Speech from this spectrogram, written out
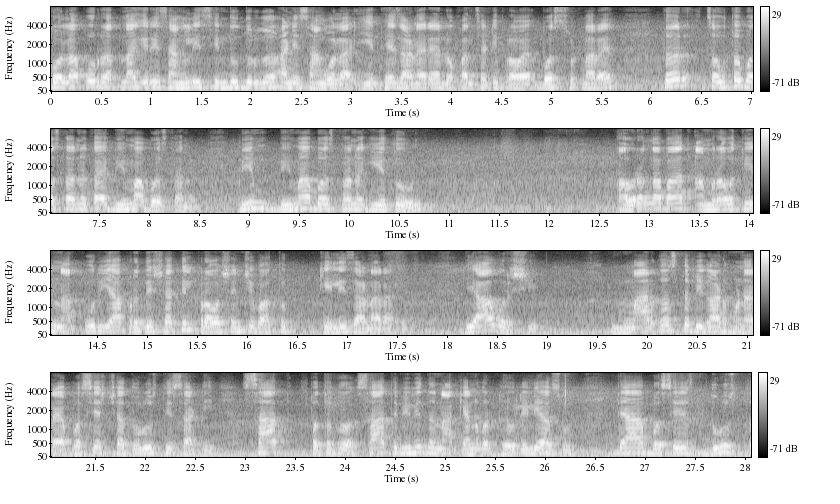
कोल्हापूर रत्नागिरी सांगली सिंधुदुर्ग आणि सांगोला येथे जाणाऱ्या लोकांसाठी प्रवा बस सुटणार आहेत. तर चौथं बसस्थानक आहे भीमा बसस्थानक भीम भीमा बसस्थानक येथून औरंगाबाद अमरावती नागपूर या प्रदेशातील प्रवाशांची वाहतूक केली जाणार आहे. यावर्षी मार्गस्थ बिघाड होणाऱ्या बसेसच्या दुरुस्तीसाठी सात पथकं सात विविध नाक्यांवर ठेवलेली असून त्या बसेस दुरुस्त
